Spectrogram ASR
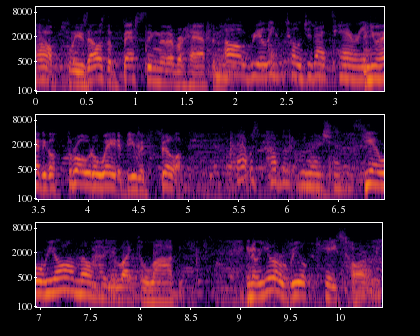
Oh, please, that was the best thing that ever happened to you. Oh, really? Who told you that, Terry? And you had to go throw it away to be with Philip. That was public relations. Yeah, well, we all know how you like to lobby. You know, you're a real case, Harley.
